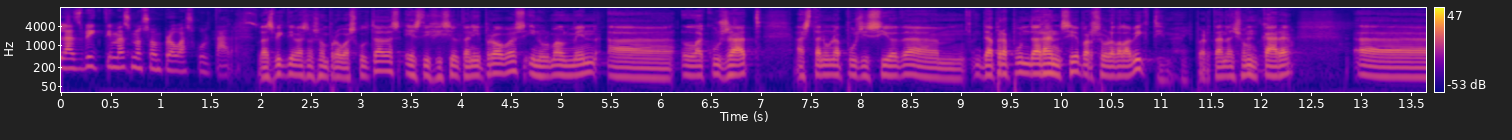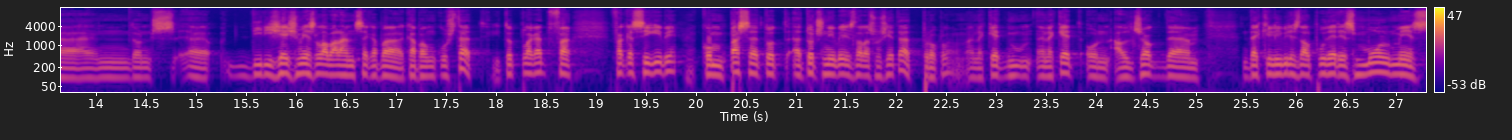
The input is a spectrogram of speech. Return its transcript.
les víctimes no són prou escoltades. Les víctimes no són prou escoltades, és difícil tenir proves i normalment eh, l'acusat està en una posició de, de preponderància per sobre de la víctima. I per tant, això encara eh, doncs, eh, dirigeix més la balança cap a, cap a un costat. I tot plegat fa, fa que sigui bé com passa tot, a tots nivells de la societat. Però clar, en aquest, en aquest on el joc d'equilibris de, del poder és molt més,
